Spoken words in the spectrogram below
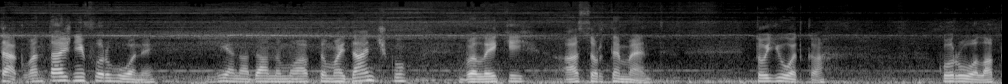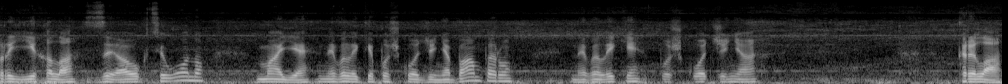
Так, вантажні фургони. Є на даному автомайданчику великий асортимент. Тойотка Corolla приїхала з аукціону, має невелике пошкодження бамперу, невелике пошкодження крила.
